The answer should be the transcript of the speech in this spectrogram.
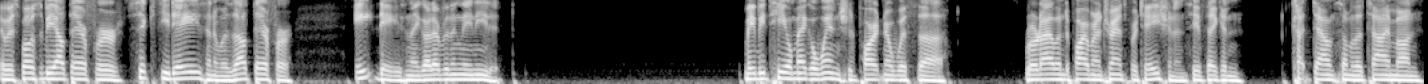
It was supposed to be out there for 60 days and it was out there for 8 days and they got everything they needed. Maybe T Omega Wind should partner with uh, Rhode Island Department of Transportation and see if they can cut down some of the time on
